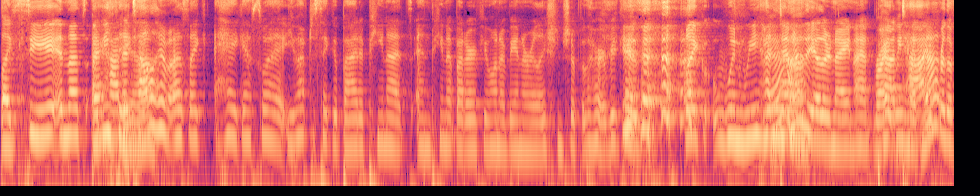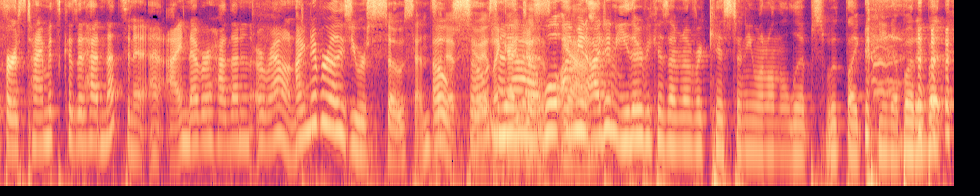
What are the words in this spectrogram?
like See, and that's I had to Anything, tell him. I was like, "Hey, guess what? You have to say goodbye to peanuts and peanut butter if you want to be in a relationship with her." Because like when we had Yeah. dinner the other night and I had Right, pad thai for the first time, it's because it had nuts in it, and I never had that in, around. I never realized you were so sensitive Oh, so to it. Like yeah. I just well, I mean. I didn't either because I've never kissed anyone on the lips with like peanut butter. But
